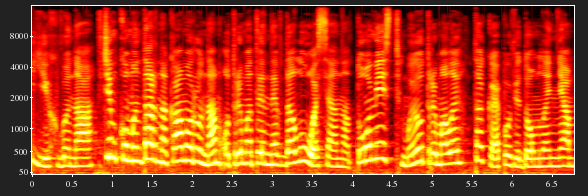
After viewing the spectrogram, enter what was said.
їх вина. Втім, коментар на камеру нам отримати не вдалося. Натомість ми отримали таке повідомлення.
